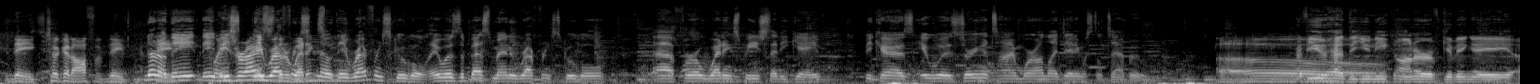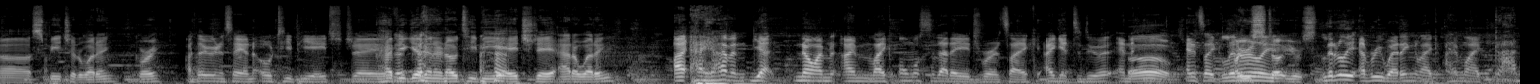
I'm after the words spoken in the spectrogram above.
they took it off of they No, no, they they, basi- they plagiarized their referenced wedding. no, they referenced Google. It was the best man who referenced Google uh, for a wedding speech that he gave because it was during a time where online dating was still taboo. Oh. Have you had the unique honor of giving a uh, speech at a wedding, Corey? I thought you were gonna say an OTPHJ. Have you given an OTB HJ at a wedding? I, I haven't yet. No, I'm I'm like almost to that age where it's like I get to do it, and Oh. and it's like literally, sto- you're s- literally every wedding. Like I'm like, God,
